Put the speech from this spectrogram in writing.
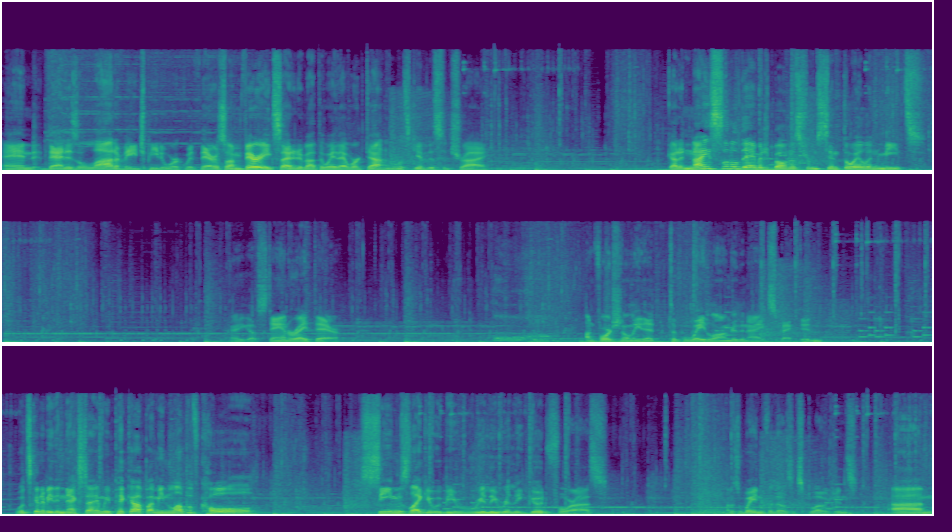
And that is a lot of HP to work with there, so I'm very excited about the way that worked out, and let's give this a try. Got a nice little damage bonus from Synth Oil and Meat. There you go, stand right there. Unfortunately, that took way longer than I expected. What's going to be the next item we pick up? I mean, Lump of Coal seems like it would be really, really good for us. I was waiting for those explosions. Um,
